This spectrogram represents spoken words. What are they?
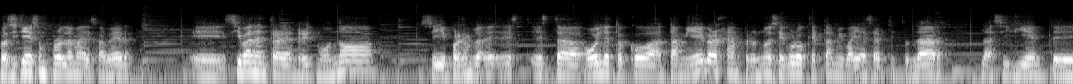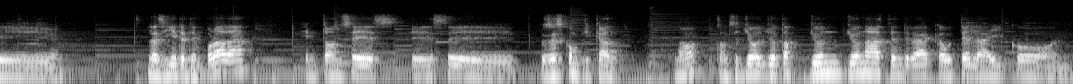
pero sí tienes un problema de saber eh, si van a entrar en ritmo o no. Si, por ejemplo, esta, hoy le tocó a Tammy Abraham, pero no es seguro que Tammy vaya a ser titular la siguiente, la siguiente temporada. Entonces, es, eh, pues es complicado. ¿no? Entonces yo, yo, yo, yo nada tendría cautela ahí con,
